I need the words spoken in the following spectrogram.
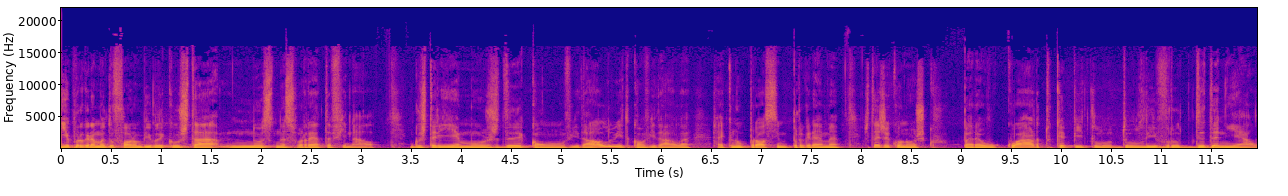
E o programa do Fórum Bíblico está no, na sua reta final. Gostaríamos de convidá-lo e de convidá-la a que no próximo programa esteja connosco para o quarto capítulo do livro de Daniel.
